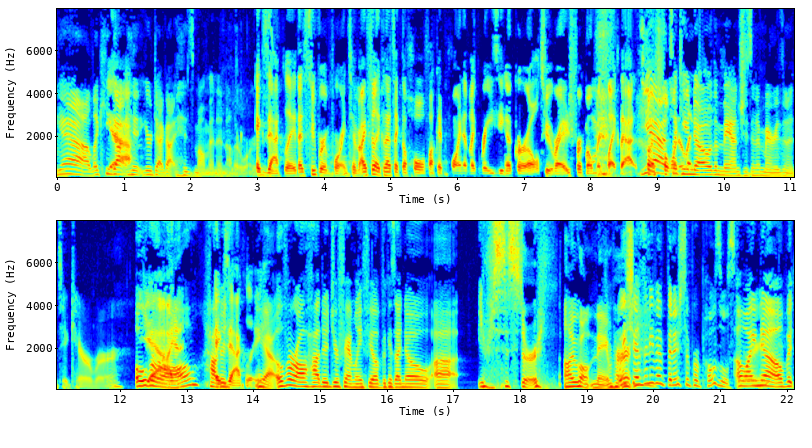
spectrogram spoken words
Yeah, like he Yeah. got his, your dad got his moment. In other words, Exactly. That's super important to him. I feel like that's like the whole fucking point of like raising a girl too, right? For moments like that. So Yeah, it's like wanna, you know the man she's gonna marry is gonna take care of her. Overall, how did exactly. yeah? Overall, how did your family feel? Because I know uh, your sister. I won't name her. Wait, she hasn't even finished the proposal story. oh, I know, but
